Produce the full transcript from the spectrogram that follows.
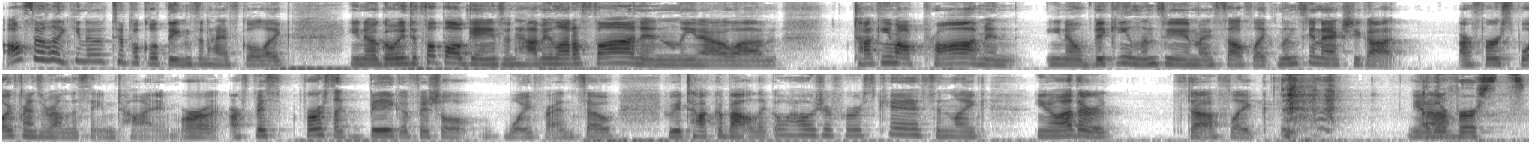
also like you know typical things in high school, like you know going to football games and having a lot of fun, and you know um, talking about prom, and you know Vicky and Lindsay and myself, like Lindsay and I actually got our first boyfriends around the same time, or our first, first like big official boyfriend. So we would talk about like, oh, how was your first kiss, and like you know other stuff like. You know, Other firsts.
